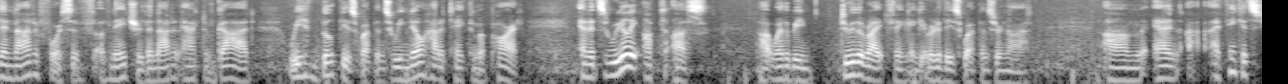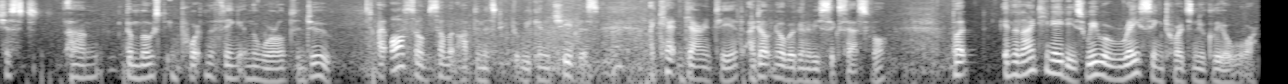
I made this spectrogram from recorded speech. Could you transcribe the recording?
they're not a force of, of nature. They're not an act of God. We have built these weapons. We know how to take them apart. And it's really up to us uh, whether we do the right thing and get rid of these weapons or not. Um, and I think it's just um, the most important thing in the world to do. I also am somewhat optimistic that we can achieve this. I can't guarantee it. I don't know we're going to be successful. But in the 1980s, we were racing towards nuclear war.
